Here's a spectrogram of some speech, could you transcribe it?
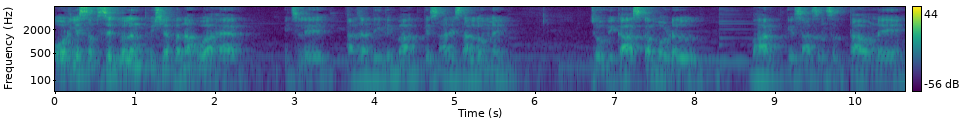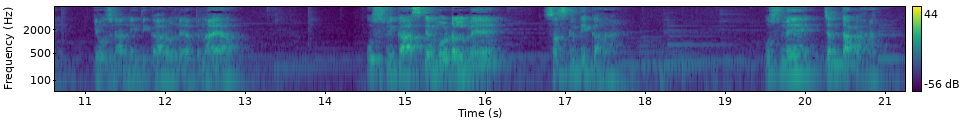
और यह सबसे ज्वलंत विषय बना हुआ है पिछले आज़ादी के बाद के सारे सालों में। जो विकास का मॉडल भारत के शासन सत्ताओं ने, योजना नीतिकारों ने अपनाया, उस विकास के मॉडल में संस्कृति कहाँ है? उसमें जनता कहाँ है?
